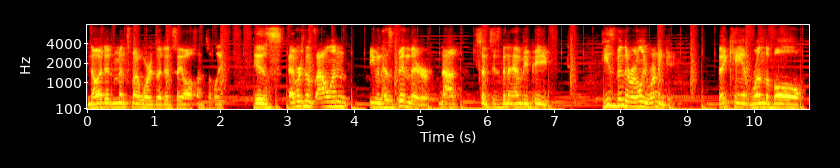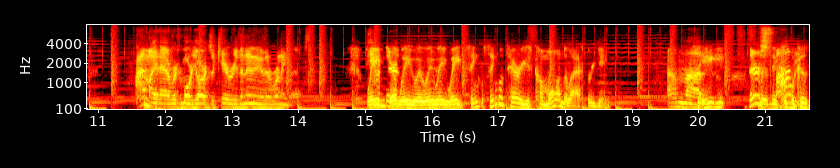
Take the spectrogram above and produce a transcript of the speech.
No, I didn't mince my words. I did say offensively. Is ever since Allen even has been there, not since he's been an MVP, he's been their only running game. They can't run the ball. I might average more yards a carry than any of their running backs. Wait, wait, wait, wait, wait, wait. Single Singletary has come on the last three games. I'm not. He- he- They're they- spotty. because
